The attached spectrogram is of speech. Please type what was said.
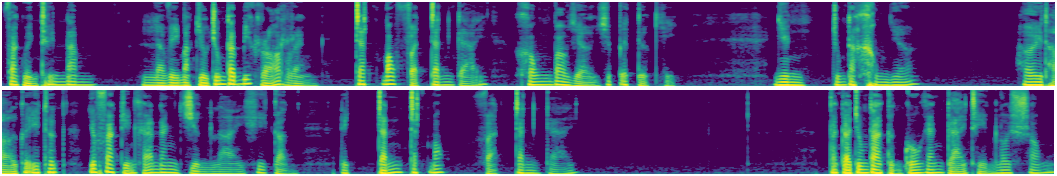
phát nguyện thứ năm là vì mặc dù chúng ta biết rõ rằng trách móc và tranh cãi không bao giờ giúp ích được gì. Nhưng chúng ta không nhớ. Hơi thở có ý thức giúp phát triển khả năng dừng lại khi cần để tránh trách móc và tranh cãi. Tất cả chúng ta cần cố gắng cải thiện lối sống.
